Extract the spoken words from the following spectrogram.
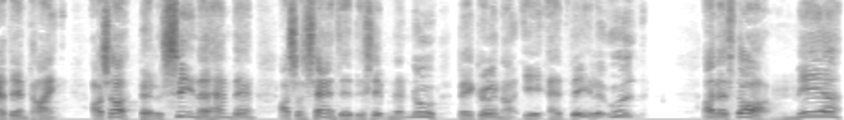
af den dreng, og så velsignede han den, og så sagde han til disciplene, nu begynder I at dele ud. Og der står mere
